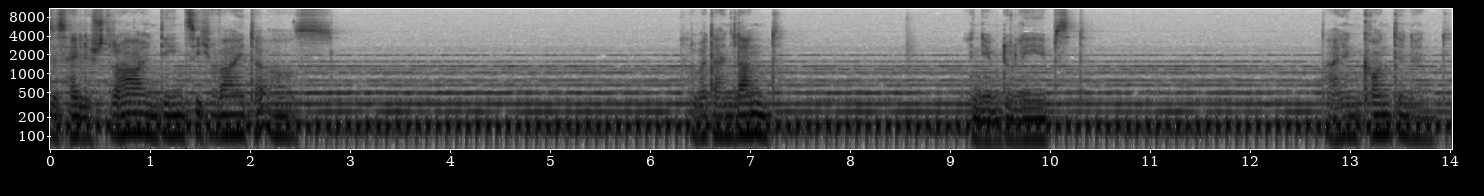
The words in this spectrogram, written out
Dieses helle Strahlen dehnt sich weiter aus über dein Land, in dem du lebst, deinen Kontinent.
